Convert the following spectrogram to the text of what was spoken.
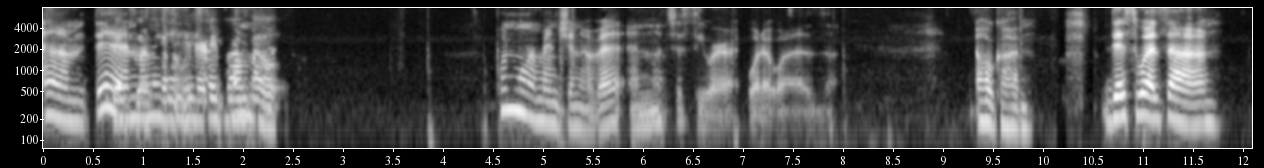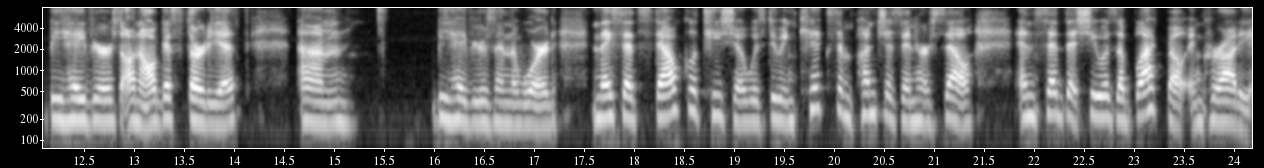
um then let me see say brown one more. belt. one more mention of it, and let's just see where what it was. Oh God, this was uh, behaviors on August thirtieth. Um, behaviors in the ward. And they said Stauch Letecia was doing kicks and punches in her cell and said that she was a black belt in karate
